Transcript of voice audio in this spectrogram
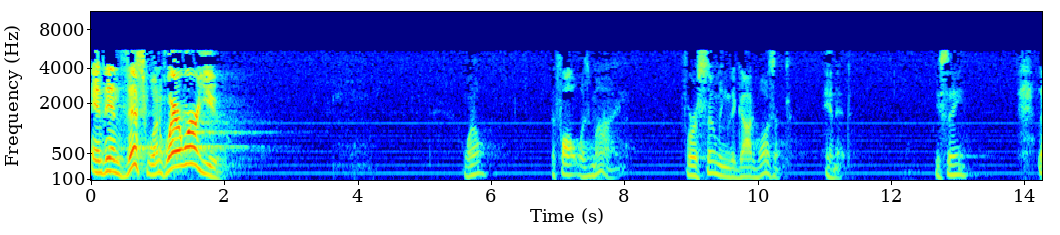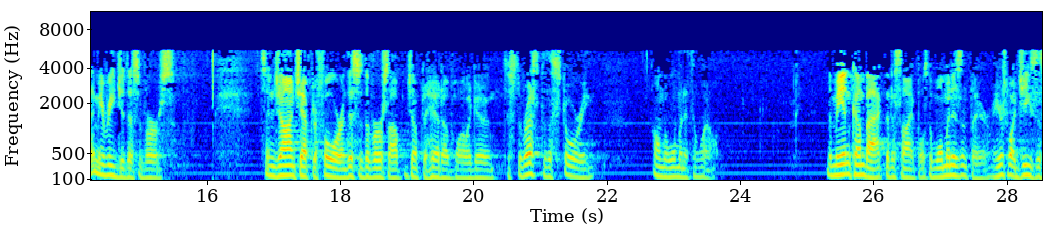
And then this one, where were you? Well, the fault was mine for assuming that God wasn't in it. You see? Let me read you this verse. It's in John chapter 4, and this is the verse I jumped ahead of a while ago. Just the rest of the story on the woman at the well. The men come back, the disciples. The woman isn't there. Here's what Jesus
